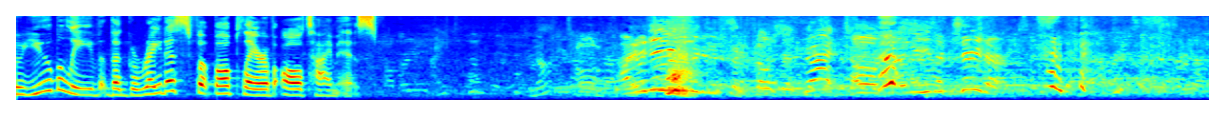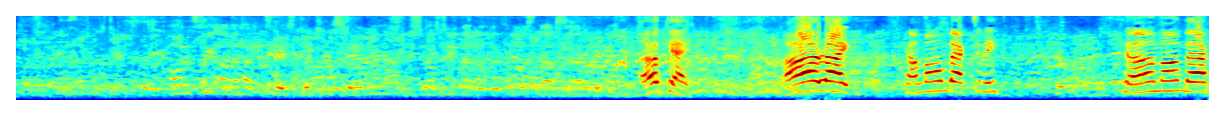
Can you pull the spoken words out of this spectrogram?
who you believe the greatest football player of all time is. I already Not Tom Brady. He's a cheater. Honestly, I'm gonna have to say Spencer Sanders. You see that delivery this last Saturday? Okay. All right. Come on back to me. Come on back.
